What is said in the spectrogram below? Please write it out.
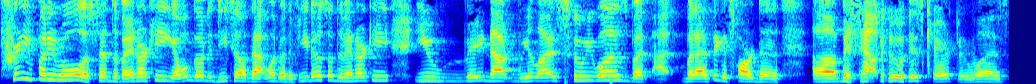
pretty funny role of Sons of Anarchy. I won't go into detail on that one, but if you know Sons of Anarchy, you may not realize who he was. But I, but I think it's hard to uh, miss out who his character was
